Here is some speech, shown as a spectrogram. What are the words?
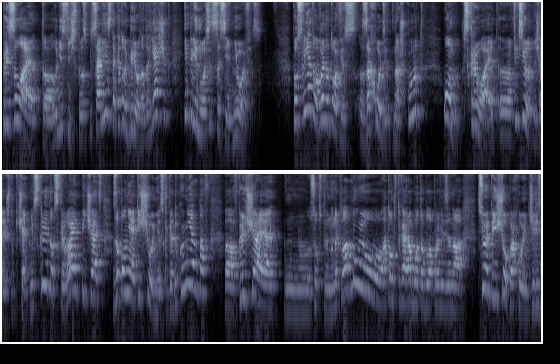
присылает э, логистического специалиста, который берет этот ящик и переносит в соседний офис. После этого в этот офис заходит наш Курт, он вскрывает, э, фиксирует вначале, что печать не вскрыта, вскрывает печать, заполняет еще несколько документов, э, включая, собственно, накладную о том, что такая работа была проведена. Все это еще проходит через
